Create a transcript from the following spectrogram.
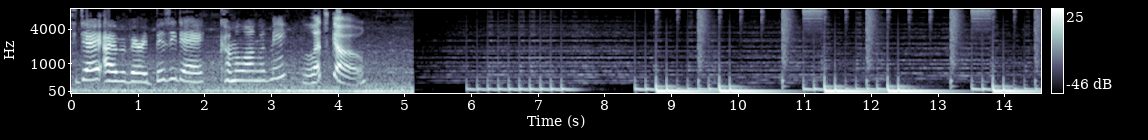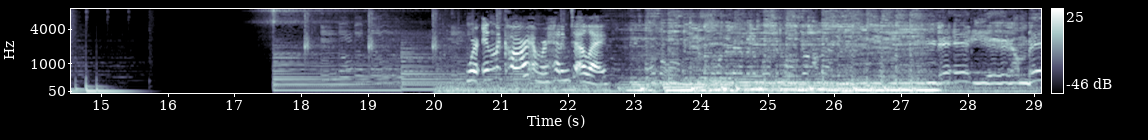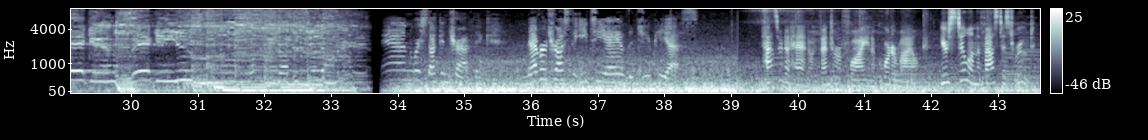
Today I have a very busy day. Come along with me. Let's go. We're in the car and we're heading to LA. Hazard ahead on Ventura Fly in a quarter mile. You're still on the fastest route.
